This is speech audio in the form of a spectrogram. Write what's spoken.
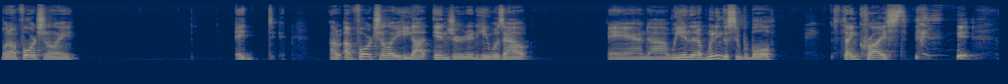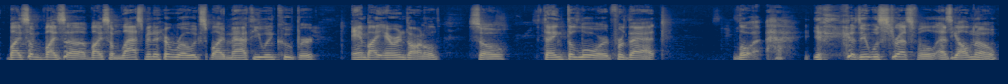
But unfortunately, it unfortunately he got injured and he was out, and uh, we ended up winning the Super Bowl. Thank Christ. by some by some by some last minute heroics by Matthew and Cooper and by Aaron Donald. So thank the Lord for that because it was stressful, as y'all know.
